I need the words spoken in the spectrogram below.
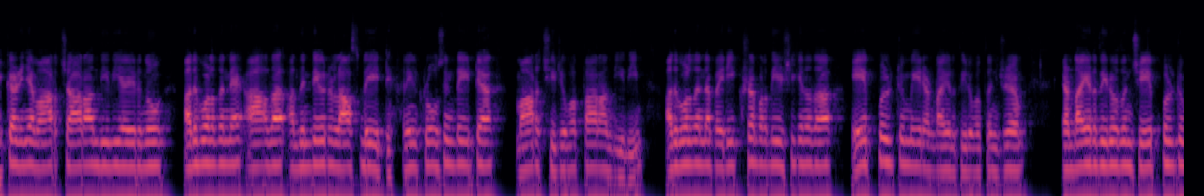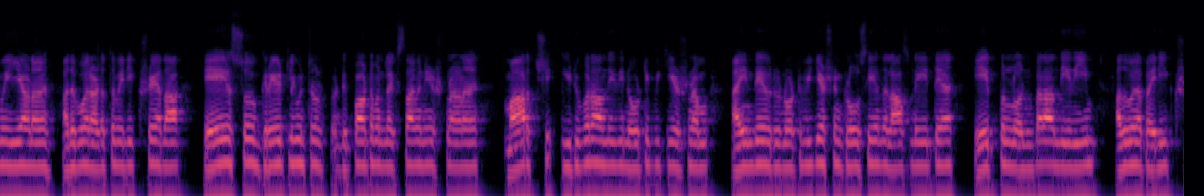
ഇക്കഴിഞ്ഞ മാർച്ച് ആറാം തീയതി ആയിരുന്നു അതുപോലെ തന്നെ അത് അതിന്റെ ഒരു ലാസ്റ്റ് ഡേറ്റ് അല്ലെങ്കിൽ ക്ലോസിംഗ് ഡേറ്റ് മാർച്ച് ഇരുപത്തി ആറാം തീയതിയും. അതുപോലെ തന്നെ പരീക്ഷ പ്രതീക്ഷിക്കുന്നത് ഏപ്രിൽ ടു മെയ് രണ്ടായിരത്തി ഇരുപത്തഞ്ച്. രണ്ടായിരത്തി ഇരുപത്തഞ്ച് ഏപ്രിൽ ടു മെയ് ആണ്. അതുപോലെ അടുത്ത പരീക്ഷ ഏതാ A S O grade limited departmental examination ആണ് മാർച്ച് ഇരുപതാം തീയതി നോട്ടിഫിക്കേഷനും അതിന്റെ ഒരു നോട്ടിഫിക്കേഷൻ ക്ലോസ് ചെയ്യുന്ന ലാസ്റ്റ് ഡേറ്റ് ഏപ്രിൽ ഒൻപതാം തീയതിയും അതുപോലെ പരീക്ഷ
